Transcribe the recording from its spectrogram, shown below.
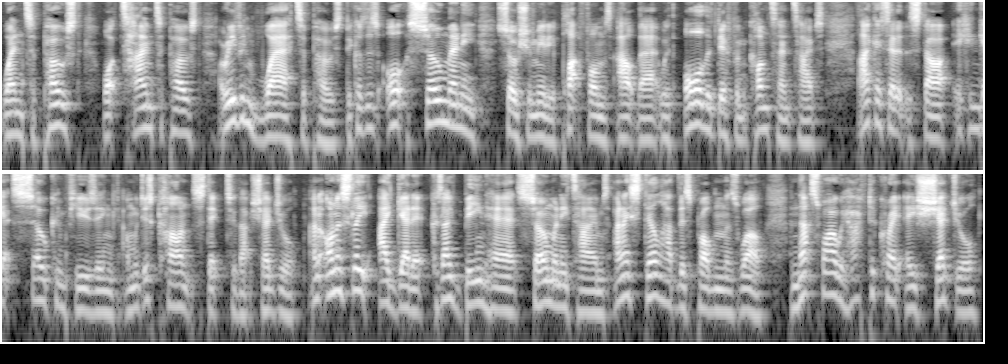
when to post, what time to post, or even where to post because there's all, so many social media platforms out there with all the different content types. Like I said at the start, it can get so confusing and we just can't stick to that schedule. And honestly, I get it because I've been here so many times and I still have this problem as well. And that's why we have to create a schedule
